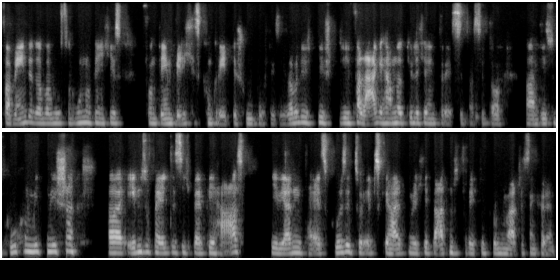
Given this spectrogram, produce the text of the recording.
verwendet, aber wo es dann unabhängig ist von dem, welches konkrete Schulbuch das ist. Aber die, die, die Verlage haben natürlich ein Interesse, dass sie da an diesem Kuchen mitmischen. Äh, ebenso verhält es sich bei PHs. Die werden teils Kurse zu Apps gehalten, welche datenschutzrechtlich problematisch sein können.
